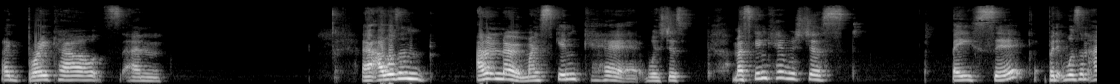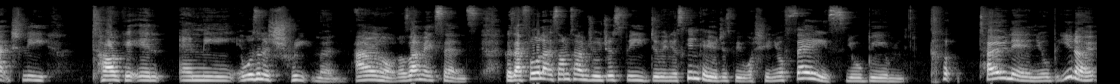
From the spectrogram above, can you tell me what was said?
like breakouts, and uh, I wasn't. I don't know. My skincare was just my skincare was just basic, but it wasn't actually targeting any it wasn't a treatment. I don't know. Does that make sense? Because i feel like sometimes you'll just be doing your skincare you'll just be washing your face you'll be um, toning you'll be you know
